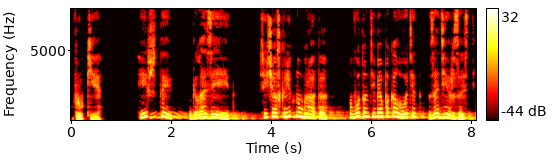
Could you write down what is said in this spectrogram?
в руке. «Ишь ты, глазеет! Сейчас крикну брата, вот он тебя поколотит за дерзость.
